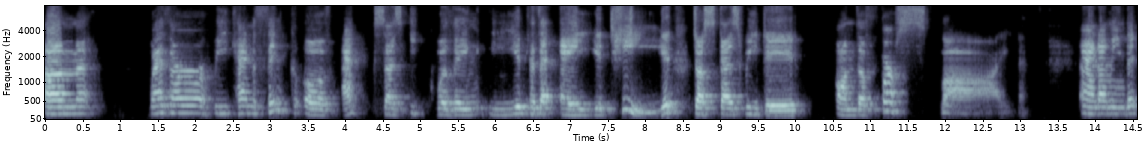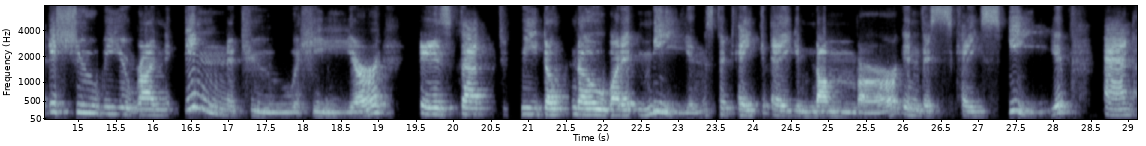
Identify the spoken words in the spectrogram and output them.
um, whether we can think of x as equaling e to the at, just as we did on the first line. And I mean, the issue we run into here is that we don't know what it means to take a number, in this case E, and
